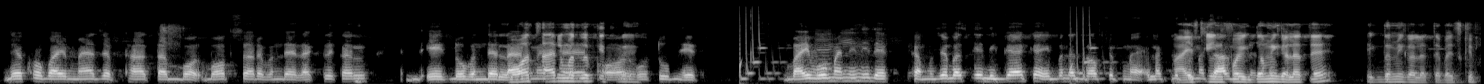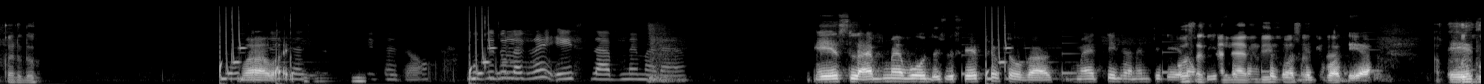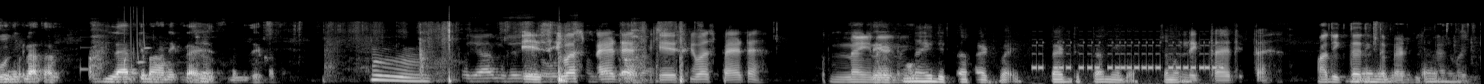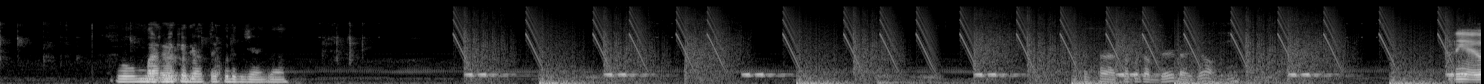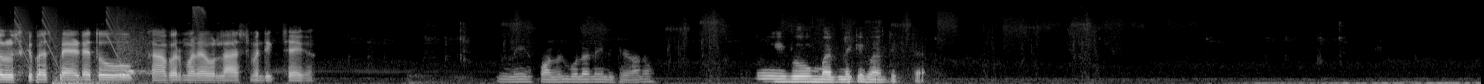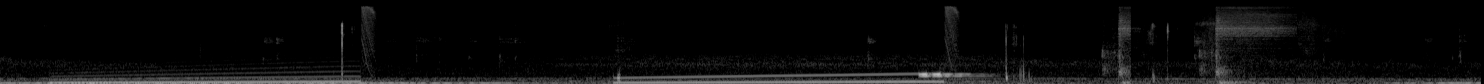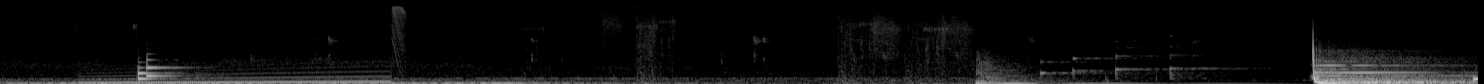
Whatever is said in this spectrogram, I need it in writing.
देखो भाई मैं जब था तब बहुत सारे बंदे इलेक्ट्रिकल एक दो बंदे लैब बहुत में सारे मतलब कितने? ओ टू में एक भाई वो मैंने नहीं देखा। मुझे बस ये दिख गया कि एक बंदा ड्रॉप शिप में भाई इलेक्ट्रिकल में इसकी इन्फो एकदम ही गलत है। एकदम ही गलत है भाई स्किप कर दो। वाह मुझे भाई मुझे तो लग रहा है एस लैब में मरा है। इस लैब में वो सेफ़ शिफ्ट होगा मैं इतनी गारंटी दे रहा हूँ लैब भी हो सकता है। बहुत दिया। एस निकला था। लैब के बाहर निकला है एस मैंने देखा था। तो यार मुझे ये एस के रोल पास पैट नहीं है रहा पास पैट है। नहीं नहीं नहीं। नहीं दिखता पैट भाई। पैट दिखता नहीं है दिखता है दिखता है। हाँ दिखता है दिखता है पैट दिखता है भाई। वो मरने के बाद तेरे को दिख जाएगा। अच्छा ऐसा कुछ अपडेट है क्या? नहीं अगर उसके पास पैट है तो कहाँ पर मरा है वो लास्ट में दिख जाएगा। नहीं फॉलन बोला नहीं दिखेगा ना। नहीं वो मरने के बाद दिखता है।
